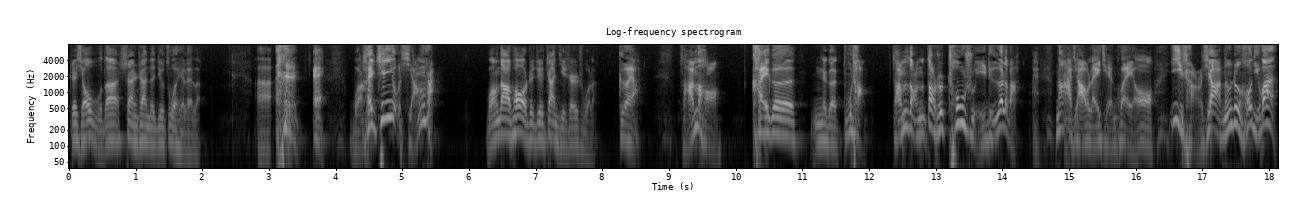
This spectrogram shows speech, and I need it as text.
这小五子讪讪的就坐下来了。啊，哎。我还真有想法，王大炮这就站起身说了：“哥呀，咱们好开个那个赌场，咱们到到时候抽水得了吧？哎，那家伙来钱快哦，一场下能挣好几万。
